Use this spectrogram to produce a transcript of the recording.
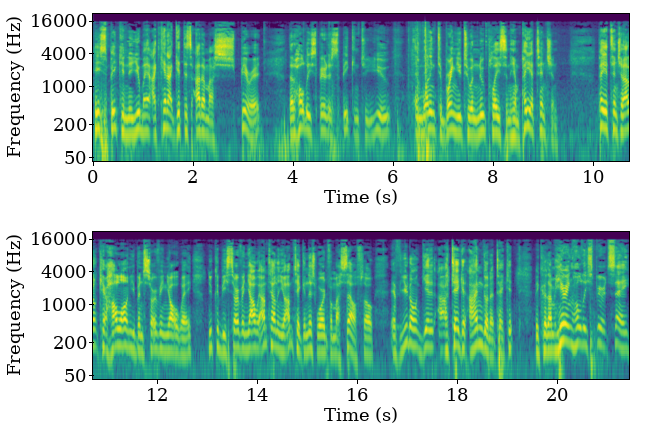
He's speaking to you, man. I cannot get this out of my spirit. That Holy Spirit is speaking to you and wanting to bring you to a new place in Him. Pay attention. Pay attention. I don't care how long you've been serving Yahweh. You could be serving Yahweh. I'm telling you, I'm taking this word for myself. So if you don't get it, I'll take it. I'm going to take it because I'm hearing Holy Spirit say,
